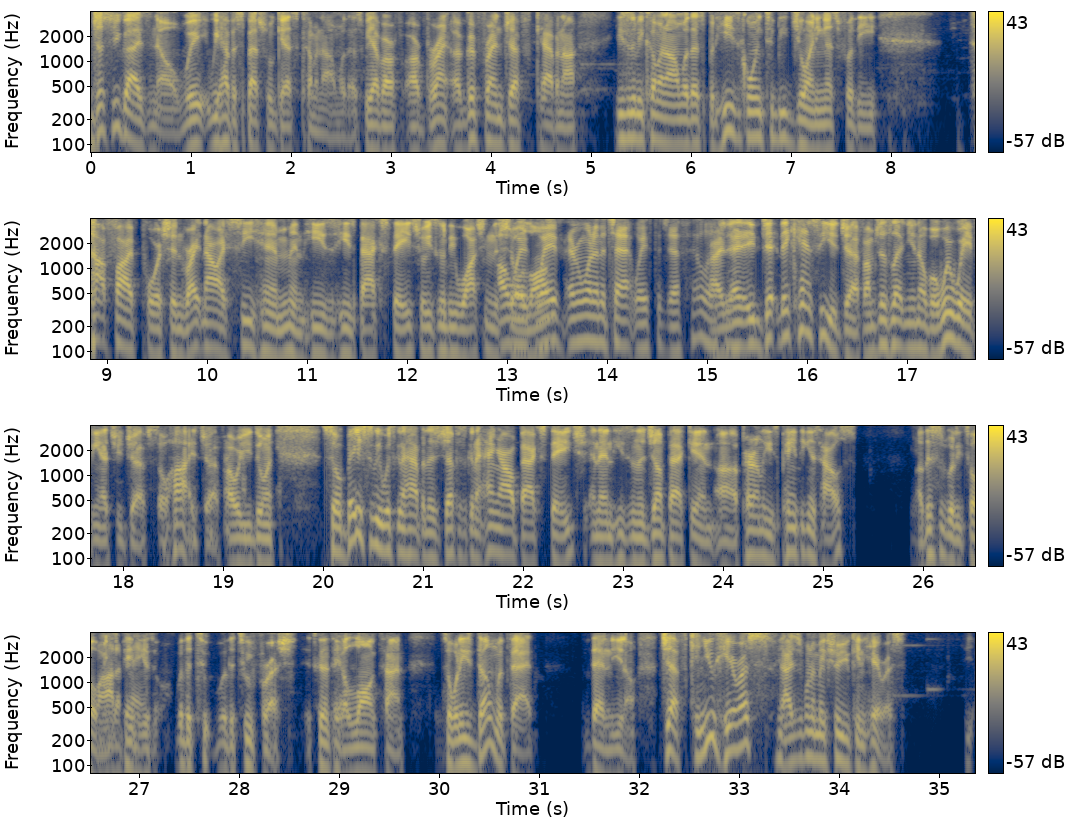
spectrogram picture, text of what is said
just so you guys know, we we have a special guest coming on with us. We have our our, brand, our good friend Jeff Kavanaugh. He's going to be coming on with us, but he's going to be joining us for the top five portion. Right now, I see him, and he's he's backstage, so he's going to be watching the Oh, show wave, along. wave! Everyone in the chat, wave to Jeff. Hello. Right, Jeff. Je- they can't see you, Jeff. I'm just letting you know, but we're waving at you, Jeff. So, hi, Jeff. How are you doing? So, basically, what's going to happen is Jeff is going to hang out backstage, and then he's going to jump back in. Uh, apparently, he's painting his house. Uh, this is what he told me. He's painting paint. his with a to- with a toothbrush. It's going to take a long time. So, when he's done with that, then you know, Jeff, can you hear us? I just want to make sure you can hear us.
